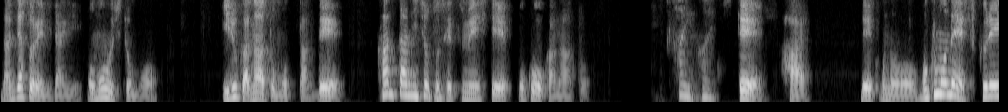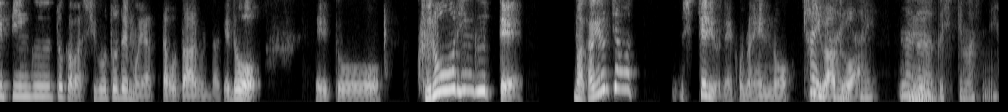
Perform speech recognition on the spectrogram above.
なんじゃそれみたいに思う人もいるかなと思ったんで、簡単にちょっと説明しておこうかなとはいはい。して、はい。で、この、僕もね、スクレーピングとかは仕事でもやったことあるんだけど、えっ、と、クローリングって、まあ、かげるちゃんは知ってるよね、この辺のキはいーワードは。はいはい。なんとなく知ってますね。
